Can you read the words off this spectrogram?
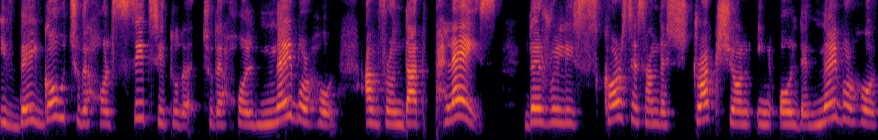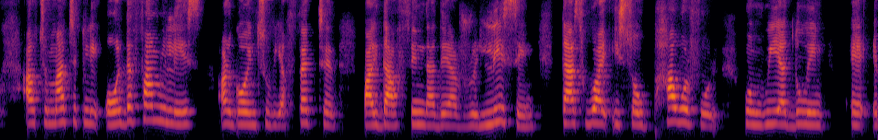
if they go to the whole city to the to the whole neighborhood and from that place they release curses and destruction in all the neighborhood, automatically all the families are going to be affected by that thing that they are releasing. That's why it's so powerful when we are doing a,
